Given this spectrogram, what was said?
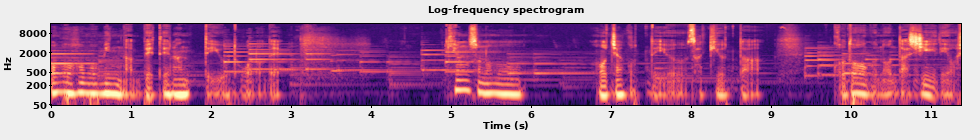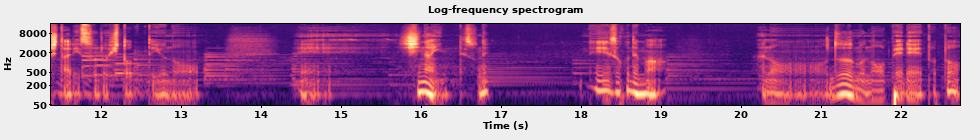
ぼほぼみんなベテランっていうところで、基本そのもう、お茶子っていうさっき言った小道具の出し入れをしたりする人っていうのを、えー、しないんですね。で、そこでまあ、あの、ズームのオペレートと、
